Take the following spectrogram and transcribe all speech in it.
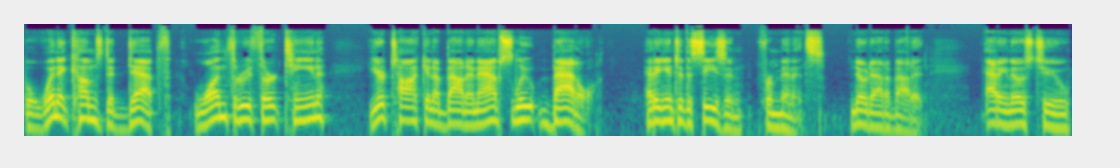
But when it comes to depth, 1 through 13, you're talking about an absolute battle heading into the season for minutes. No doubt about it. Adding those two,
